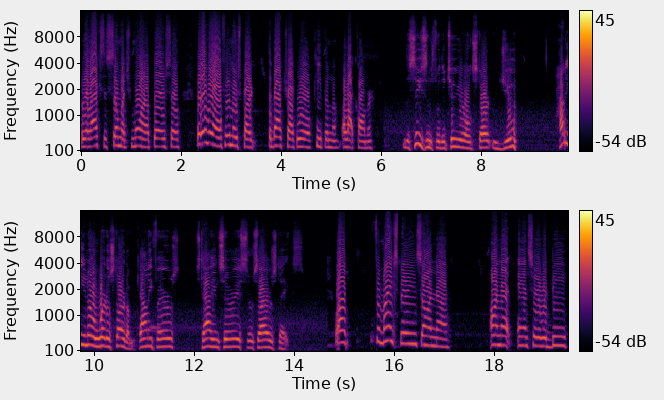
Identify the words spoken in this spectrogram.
relaxes so much more up there. So, but overall, for the most part, the back track will keep him a, lot calmer. The seasons for the two-year-old start in June. How do you know where to start them? County fairs, stallion series, or sire stakes? Well, from my experience on uh, on that answer would be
